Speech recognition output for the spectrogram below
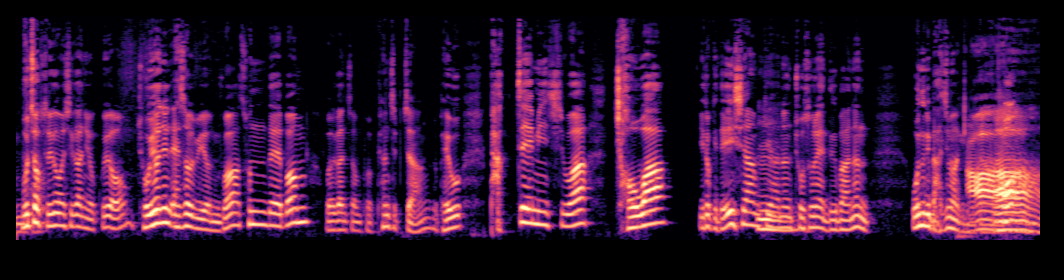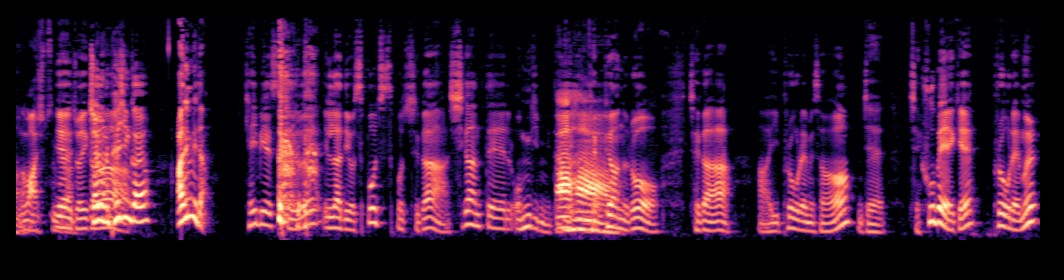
무척 즐거운 시간이었고요. 조현일 해설위원과 손대범 월간 점프 편집장 배우 박재민 씨와 저와 이렇게 넷이 함께하는 조선의 느바는 오늘이 마지막입니다. 아, 너무 아쉽습니다. 예, 저희가 저희 오늘 패신가요? 아닙니다. KBS 일라디오 스포츠 스포츠가 시간대를 옮깁니다. 아하. 개편으로 제가 아, 이 프로그램에서 이제 제 후배에게 프로그램을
